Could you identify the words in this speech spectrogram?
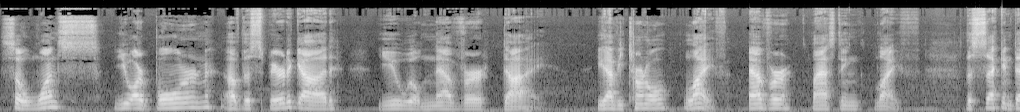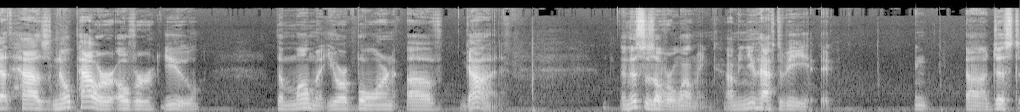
So once you are born of the Spirit of God, you will never die. You have eternal life, everlasting life. The second death has no power over you the moment you are born of God. And this is overwhelming. I mean, you have to be uh, just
